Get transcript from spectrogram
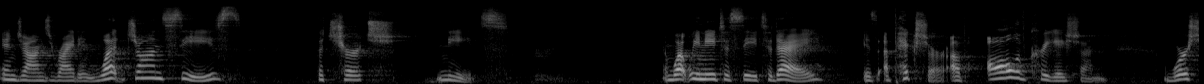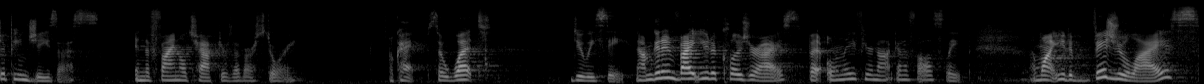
in John's writing. What John sees, the church needs. And what we need to see today is a picture of all of creation worshiping Jesus in the final chapters of our story. Okay, so what do we see? Now I'm going to invite you to close your eyes, but only if you're not going to fall asleep. I want you to visualize,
